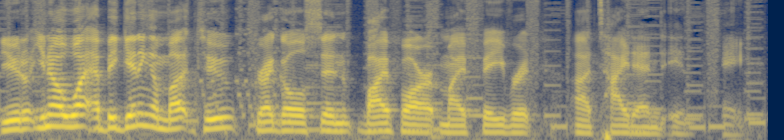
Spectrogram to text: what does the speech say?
Beautiful. You know what? At beginning of MUT 2, Greg Olsen, by far my favorite uh, tight end in the game.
